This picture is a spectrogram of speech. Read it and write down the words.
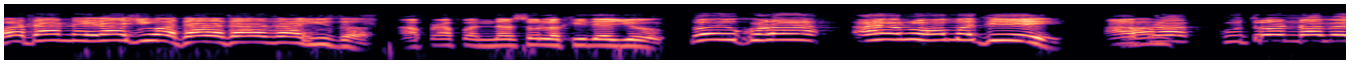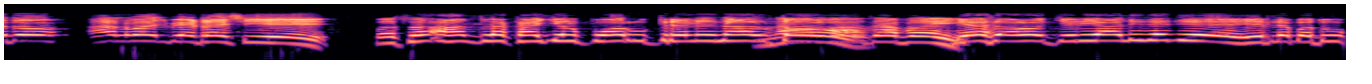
વધારે નહીં રાખ્યું હજાર હજાર રાખ્યું તો આપડા પંદરસો લખી દેજો. તો ખોડા આયો રોહમાંથી આપડા કૂતરો નામે તો આલવા જ બેઠા છીએ. પછી આઠ લખાઈ ગયો પોર ઉતરે ને હાલતો. બે દાડો ચેરી આલી દેજે એટલે બધું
